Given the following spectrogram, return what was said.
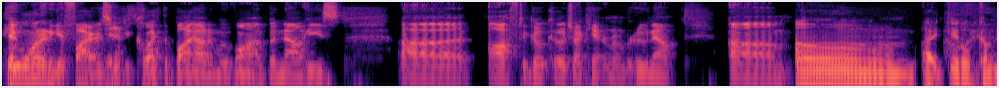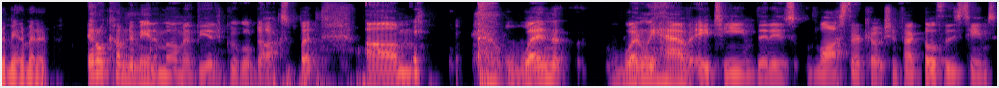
He Yeah. wanted to get fired so Yes. he could collect the buyout and move on. But now he's uh off to go coach. I can't remember who now. Um Um, I it'll come to me in a minute. it'll come to me in a moment via Google Docs. But um when when we have a team that is lost their coach, in fact, both of these teams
